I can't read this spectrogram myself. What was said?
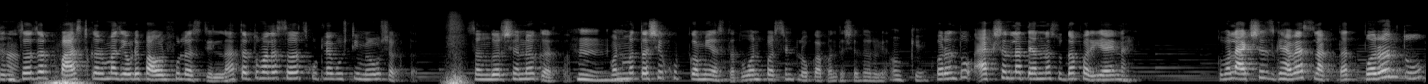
तुमचं जर पास्ट कर्म जेवढे पॉवरफुल असतील ना तर तुम्हाला सहज कुठल्या गोष्टी मिळू शकतात. संघर्ष न करता. पण मग तसे खूप कमी असतात. वन पर्सेंट लोक आपण तसे धरूया ओके. परंतु ऍक्शनला त्यांना सुद्धा पर्याय नाही. तुम्हाला ऍक्शन्स घ्याव्याच लागतात परंतु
